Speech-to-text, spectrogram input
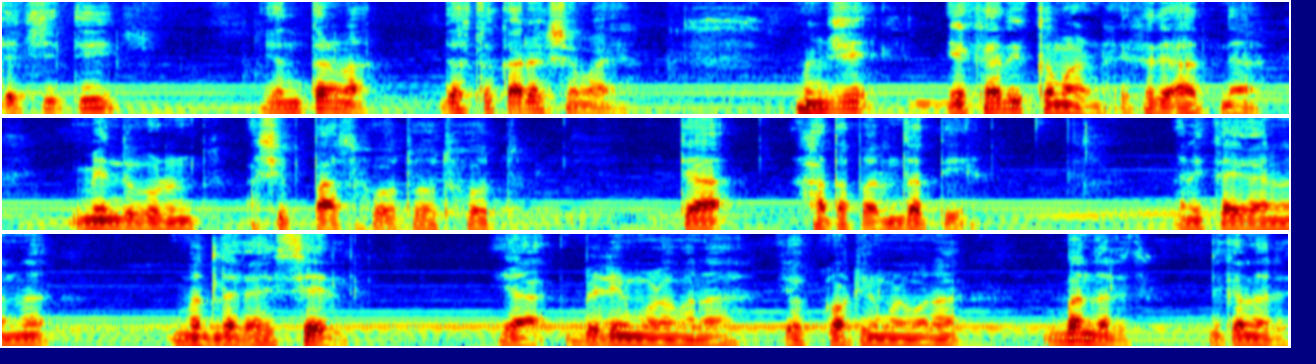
त्याची ती यंत्रणा जास्त कार्यक्षम आहे. म्हणजे एखादी कमांड एखादी आज्ञा मेंदूकडून अशी पास होत होत होत त्या हातापर्यंत जाते आणि काही कारणानं मधलं काही सेल या ब्लिडिंगमुळं म्हणा किंवा क्रॉटिंगमुळं म्हणा बंद झालेत निकाम झालेत.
